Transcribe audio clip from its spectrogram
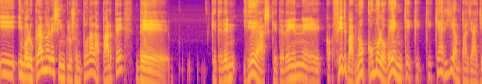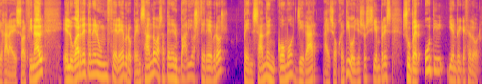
y involucrándoles incluso en toda la parte de que te den ideas, que te den eh, feedback, ¿no? ¿Cómo lo ven? ¿Qué, ¿Qué, qué, harían para llegar a eso? Al final, en lugar de tener un cerebro pensando, vas a tener varios cerebros pensando en cómo llegar a ese objetivo. Y eso siempre es súper útil y enriquecedor.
